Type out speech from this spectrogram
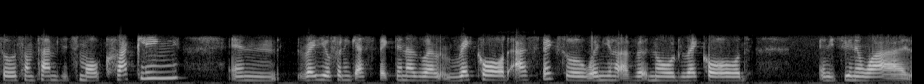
So sometimes it's more crackling and radiophonic aspect, and as well record aspect. So when you have an old record and it's been a while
